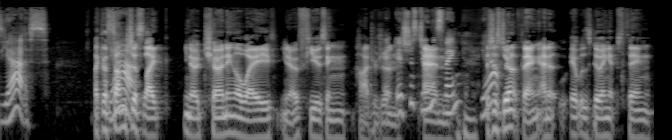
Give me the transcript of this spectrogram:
yes. Like the sun's just like you know churning away, you know, fusing hydrogen. It's just doing its thing. Yeah. It's just doing its thing, and it it was doing its thing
